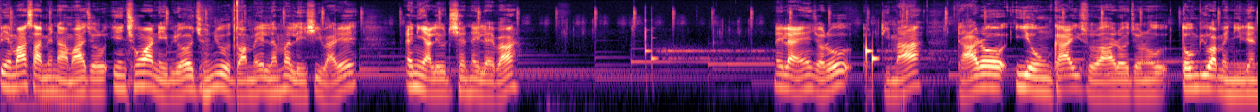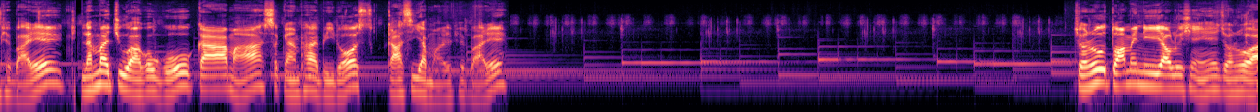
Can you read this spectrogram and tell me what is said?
ပြင်မစာမျက်နှာမှာကျွန်တော်တို့အင်ချုံကနေပြီးတော့ဂျွန်းဂျူကိုသွားမယ်လက်မှတ်လေးရှိပါတယ်အဲ့နေရာလေးကိုတစ်ချက်နှိပ်လိုက်ပါနှိပ်လိုက်ရင်ကျွန်တော်တို့ဒီမှာဒါကတော့ Eon Guide ဆိုတာကတော့ကျွန်တော်တို့အသုံးပြုရမယ့်နည်းလမ်းဖြစ်ပါတယ်လက်မှတ် QR code ကိုကားမှာစကန်ဖတ်ပြီးတော့ကားစီးရမှာပဲဖြစ်ပါတယ် ကျွန်တော်တို့သွားမယ့်နေ့ရောက်လို့ရှိရင်ကျွန်တော်တို့က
